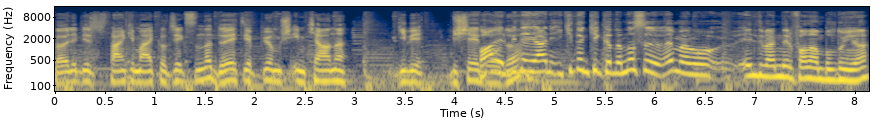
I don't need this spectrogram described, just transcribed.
böyle bir sanki Michael Jackson'la düet yapıyormuş imkanı gibi bir şey Hayır doğdu. bir de yani iki dakikada nasıl hemen o eldivenleri falan buldun ya?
